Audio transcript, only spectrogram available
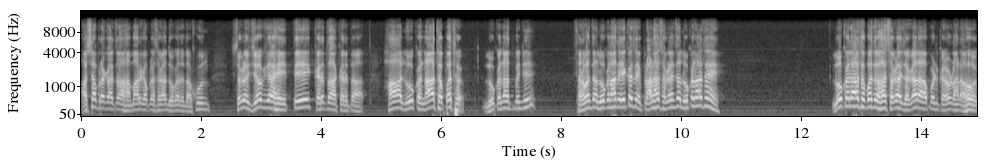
अशा प्रकारचा हा मार्ग आपल्या सगळ्या दोघांना दाखवून सगळं जग जे आहे ते करता करता हा लोकनाथ पथ. लोकनाथ म्हणजे सर्वांचा लोकनाथ एकच आहे. प्राण हा सगळ्यांचा लोकनाथ आहे. लोकनाथ पद हा सगळ्या जगाला आपण कळवणार आहोत.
